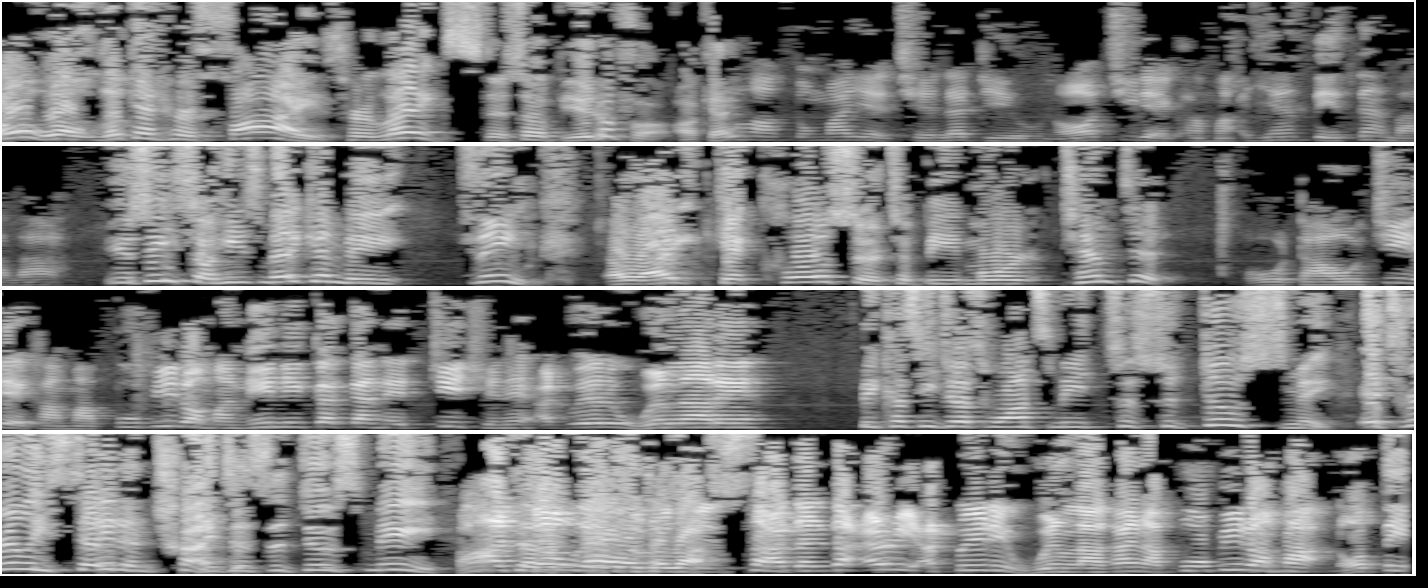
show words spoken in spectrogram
Oh, well, look at her thighs, her legs. They're so beautiful, okay? You see, so he's making me think, all right? Get closer to be more tempted. Oh, ဟိုဒါကိုကြည့်တဲ့အခါမှာပူပြီးတော့မှနေနေကက်ကက်နဲ့ကြည့်ချင်တဲ့အတွေ့တွေဝင်လာတယ် Because he just wants me to seduce me. It's really Satan trying to seduce me ဘာ to ကြောင့်လဲ fall ဆို into တော့ lust. စာတန်ကအဲ့ဒီအတွေ့တွေဝင်လာခိုင်းတာပူပြီးတော့မှနော်တေ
